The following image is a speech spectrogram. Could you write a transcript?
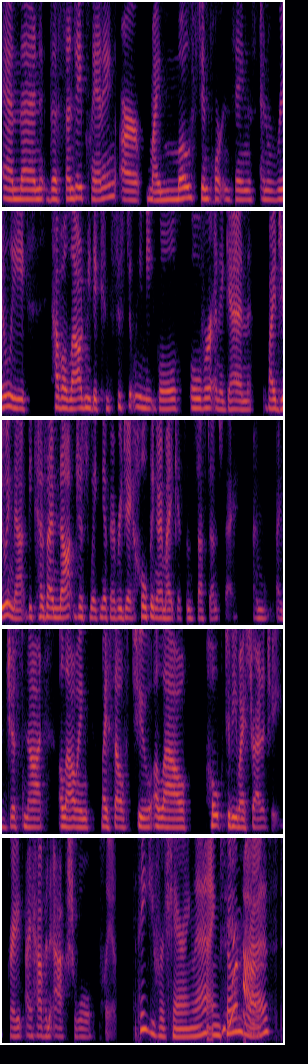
and then the sunday planning are my most important things and really have allowed me to consistently meet goals over and again by doing that because I'm not just waking up every day hoping I might get some stuff done today. I'm I'm just not allowing myself to allow hope to be my strategy, right? I have an actual plan. Thank you for sharing that. I'm so yeah. impressed.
